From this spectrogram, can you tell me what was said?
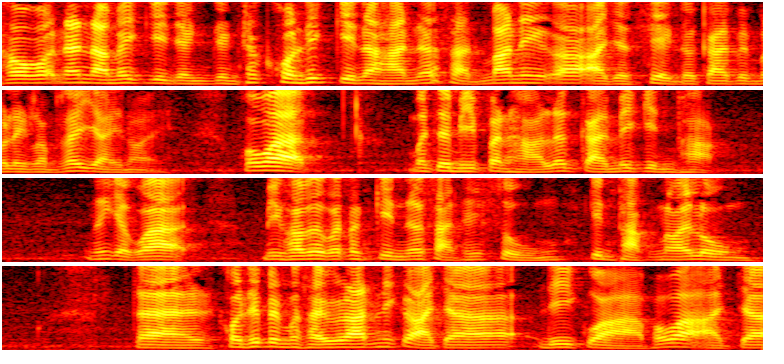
เขาก็แนะนำให้กินอย่างอย่างถ้าคนที่กินอาหารเนื้อสัตว์มากนี่ก็อาจจะเสี่ยงต่อการเป็นมะเร็งลำไส้ใหญ่หน่อย เพราะว่ามันจะมีปัญหาเรื่องการไม่กินผัก เนื่องจากว่า มีความรู้สึกว่าต้องกินเนื้อสัตว์ให้สูง กินผักน้อยลง แต่คนที่เป็นมังสวิรัตนี่ก็อาจจะดีกว่า เพราะว่าอาจจะ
